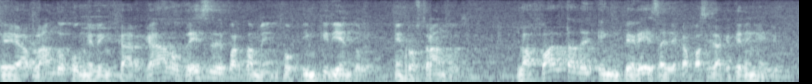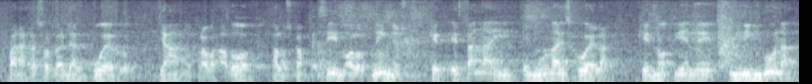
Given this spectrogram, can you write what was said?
eh, hablando con el encargado de ese departamento, inquiriéndole, enrostrándole la falta de interés y de capacidad que tienen ellos para resolverle al pueblo, llano, trabajador, a los campesinos, a los niños que están ahí en una escuela que no tiene ninguna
